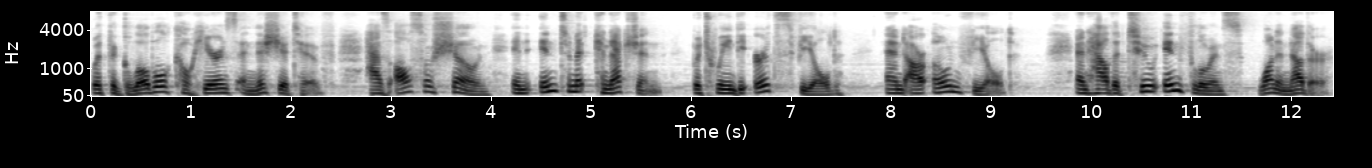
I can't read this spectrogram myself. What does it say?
with the Global Coherence Initiative has also shown an intimate connection between the Earth's field and our own field, and how the two influence one another.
